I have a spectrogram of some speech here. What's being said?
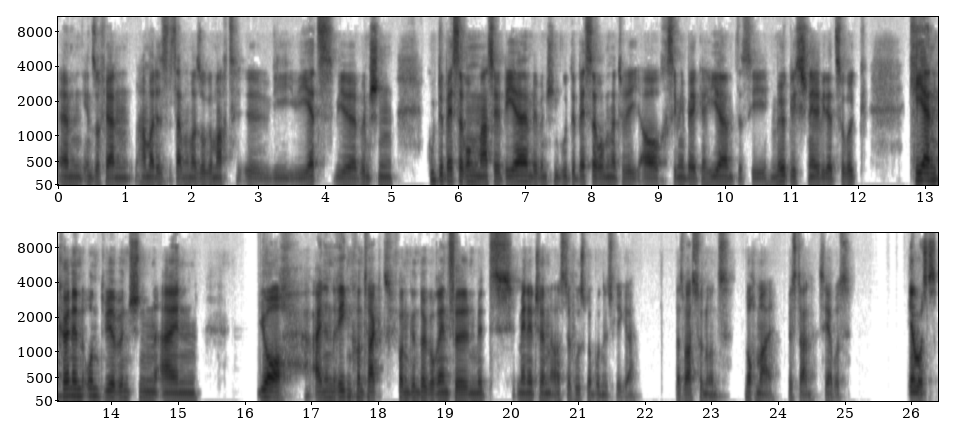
Ähm, insofern haben wir das jetzt einfach mal so gemacht, äh, wie, wie jetzt. Wir wünschen gute Besserung Marcel Beer. Wir wünschen gute Besserung natürlich auch Simi Belker hier, dass sie möglichst schnell wieder zurückkehren können. Und wir wünschen ein ja, einen regen Kontakt von Günter Gorenzel mit Managern aus der Fußball-Bundesliga. Das war's von uns. Nochmal. Bis dann. Servus. Servus.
